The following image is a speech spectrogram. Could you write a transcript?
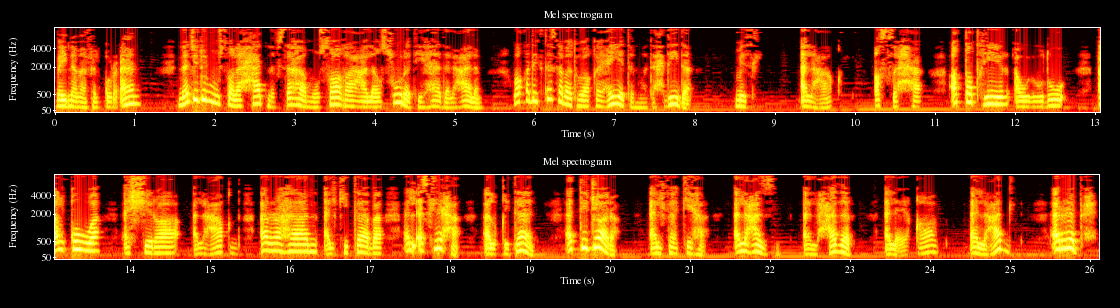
بينما في القرآن نجد المصطلحات نفسها مصاغة على صورة هذا العالم وقد اكتسبت واقعية وتحديدا مثل العقل الصحة التطهير أو الوضوء القوة الشراء العقد الرهان الكتابة الأسلحة القتال التجارة الفاكهة العزم الحذر العقاب العدل الربح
